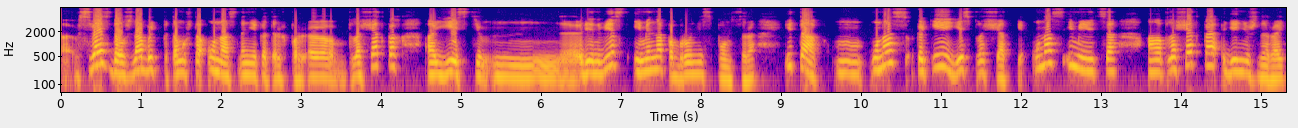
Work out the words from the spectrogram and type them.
Э, связь должна быть, потому что у нас на некоторых э, площадках а, есть реинвест именно по броне спонсора. Итак, у нас какие есть площадки? У нас имеется а, площадка «Денежный рай».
